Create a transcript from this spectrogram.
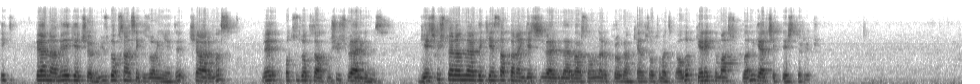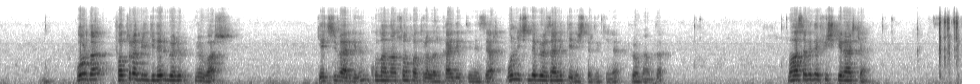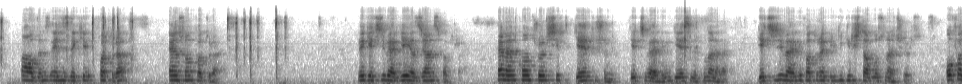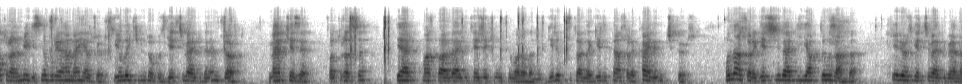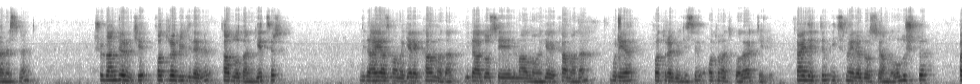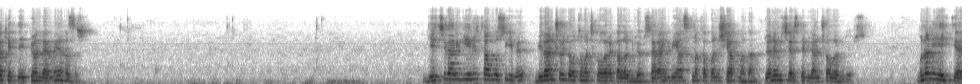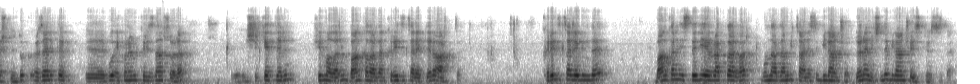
İlk beyannameye geçiyorum. 198.17 karımız ve 39.63 vergimiz. Geçmiş dönemlerdeki hesaplanan geçici vergiler varsa onları program kendisi otomatik alıp gerekli mahsuplarını gerçekleştiriyor. Burada fatura bilgileri bölümü var. Geçici verginin kullanılan son faturaları kaydettiğiniz yer. Bunun içinde bir özellik geliştirdik yine programda. Muhasebede fiş girerken aldığınız elinizdeki fatura en son fatura ve geçici vergiye yazacağınız fatura. Hemen Ctrl Shift G tuşunu, geçici verginin G'sini kullanarak geçici vergi fatura bilgi giriş tablosunu açıyoruz. O faturanın bilgisini buraya hemen yazıyoruz. Yılı 2009 geçici vergi dönemi 4. Merkeze faturası, diğer matbaa vergi TC kimlik numaralarını girip tutarına girdikten sonra kaydedip çıkıyoruz. Bundan sonra geçici vergi yaptığımız anda geliyoruz geçici vergi beyannamesine. Şuradan diyorum ki fatura bilgilerini tablodan getir bir daha yazmama gerek kalmadan, bir daha dosyayı elime almama gerek kalmadan buraya fatura bilgisi otomatik olarak geliyor. Kaydettim, XML dosyamda oluştu. Paketleyip göndermeye hazır. Geçici vergi gelir tablosu gibi bilançoyu da otomatik olarak alabiliyoruz. Herhangi bir yansıtma kapanışı yapmadan dönem içerisinde bilanço alabiliyoruz. Buna niye ihtiyaç duyduk? Özellikle e, bu ekonomik krizden sonra e, şirketlerin firmaların bankalardan kredi talepleri arttı. Kredi talebinde bankanın istediği evraklar var. Bunlardan bir tanesi bilanço. Dönem içinde bilanço istiyor sizden.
